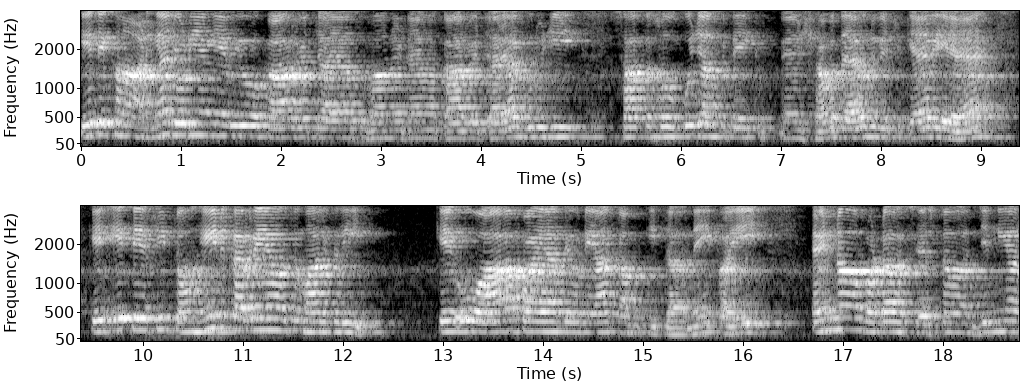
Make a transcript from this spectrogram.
ਇਹ ਤੇ ਕਹਾਣੀਆਂ ਜੋੜੀਆਂ ਗਈਆਂ ਵੀ ਉਹ ਆਕਾਰ ਵਿੱਚ ਆਇਆ ਸੁਬਾਨੇ ਟਾਈਮ ਆਕਾਰ ਵਿੱਚ ਆਇਆ। ਗੁਰੂ ਜੀ 700 ਕੁਝ ਅੰਕ ਤੇ ਇੱਕ ਸ਼ਬਦ ਹੈ, ਉਹਦੇ ਵਿੱਚ ਕਹਿ ਰਿਹਾ ਹੈ ਕਿ ਇਹ ਤੇ ਅਸੀਂ ਤੋਹੀਨ ਕਰ ਰਹੇ ਹਾਂ ਉਸ ਮਾਲਕ ਦੀ ਕਿ ਉਹ ਆਪ ਆਇਆ ਤੇ ਉਹਨੇ ਆਹ ਕੰਮ ਕੀਤਾ। ਨਹੀਂ ਭਾਈ ਇੰਨਾ ਵੱਡਾ ਸਿਸਟਮ ਜਿੰਨੀਆਂ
